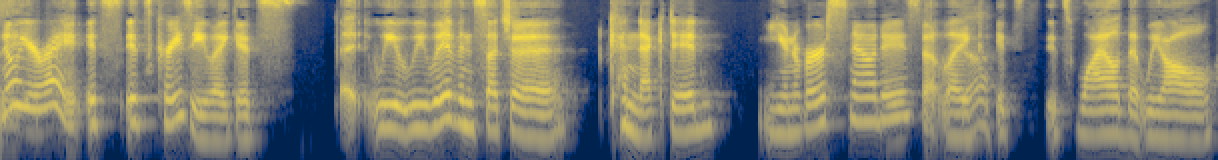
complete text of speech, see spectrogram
No, you're right. It's it's crazy. Like it's uh, we we live in such a connected universe nowadays that like Yeah. it's it's wild that we all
